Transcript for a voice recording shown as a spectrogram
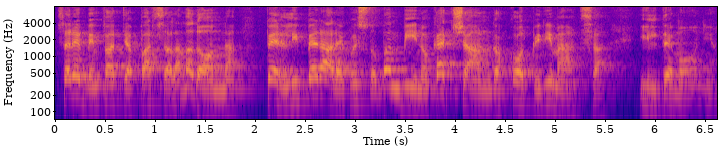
sarebbe infatti apparsa la Madonna per liberare questo bambino cacciando a colpi di mazza il demonio.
